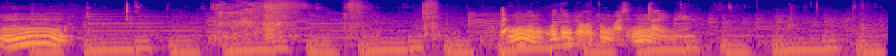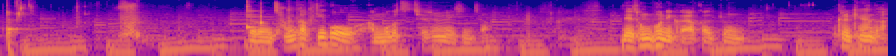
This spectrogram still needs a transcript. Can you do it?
음. 오늘은 오돌뼈가 좀 맛있는 날이네. 여러분 장갑 끼고 안 먹어서 죄송해요 진짜. 내 손 보니까 약간 좀 그렇긴 하다.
